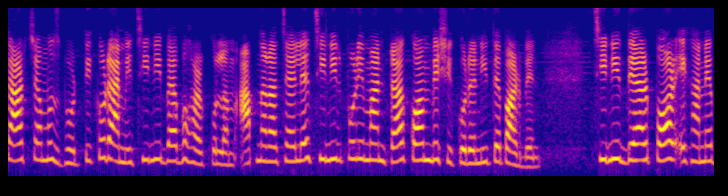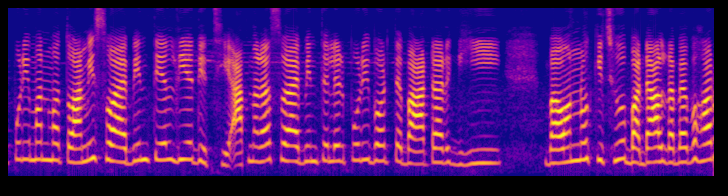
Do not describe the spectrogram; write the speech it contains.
চার চামচ ভর্তি করে আমি চিনি ব্যবহার করলাম। আপনারা চাইলে চিনির পরিমাণটা কম বেশি করে নিতে পারবেন। চিনি দেওয়ার পর এখানে পরিমাণ মতো আমি সয়াবিন তেল দিয়ে দিচ্ছি। আপনারা সয়াবিন তেলের পরিবর্তে বা আটার ঘি বা অন্য কিছু বা ডালটা ব্যবহার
